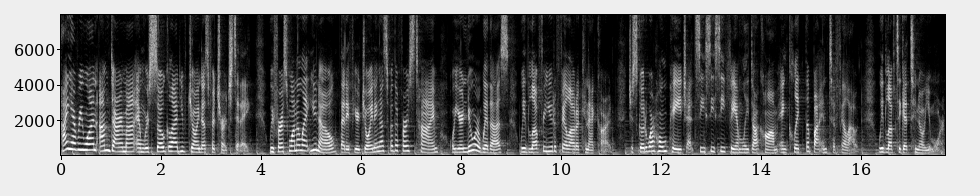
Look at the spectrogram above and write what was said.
Hi everyone, I'm Dharma and we're so glad you've joined us for church today. We first want to let you know that if you're joining us for the first time or you're newer with us, we'd love for you to fill out a Connect card. Just go to our homepage at cccfamily.com and click the button to fill out. We'd love to get to know you more.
